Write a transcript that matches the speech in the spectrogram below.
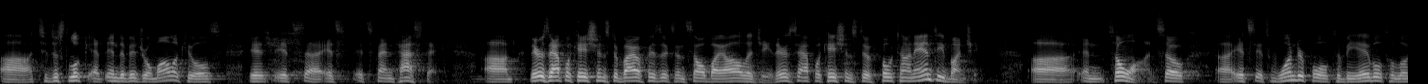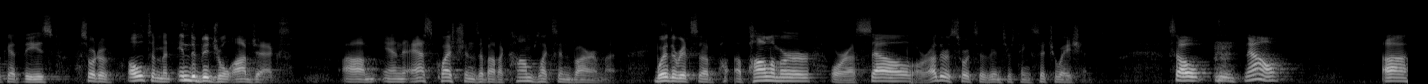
uh, to just look at individual molecules. It, it's, uh, it's, it's fantastic. Um, there's applications to biophysics and cell biology. There's applications to photon anti-bunching uh, and so on. So uh, it's, it's wonderful to be able to look at these sort of ultimate individual objects um, and ask questions about a complex environment, whether it's a, a polymer or a cell or other sorts of interesting situations. So now, uh,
